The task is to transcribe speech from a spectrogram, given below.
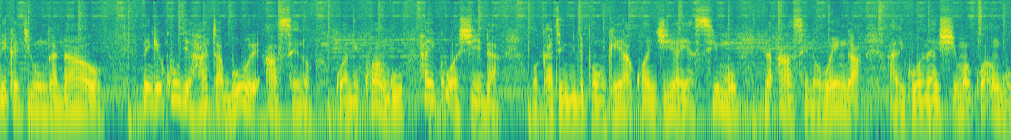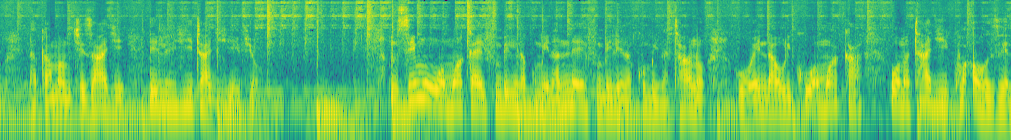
nikajiunga nao. Ningekuja hata bure Arsenal, kwani kwangu haikuwa shida. Wakati nilipoongea kwa njia ya simu na Arsenal, Wenger alikuwa na heshima kwangu na kama mchezaji nilihitaji hivyo. Msimu wa mwaka 2014 2015 huenda ulikuwa mwaka wa mataji kwa Ozil,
